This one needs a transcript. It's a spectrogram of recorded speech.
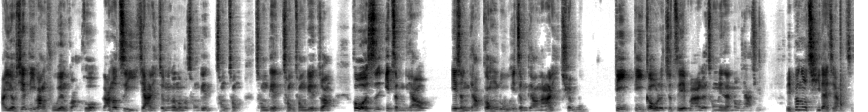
啊，有些地方幅员广阔，然后自己家里就能够弄个充电充充充电充充电桩，或者是一整条一整条公路，一整条哪里全部地地够了，就直接把那个充电站弄下去。你不能期待这样子。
